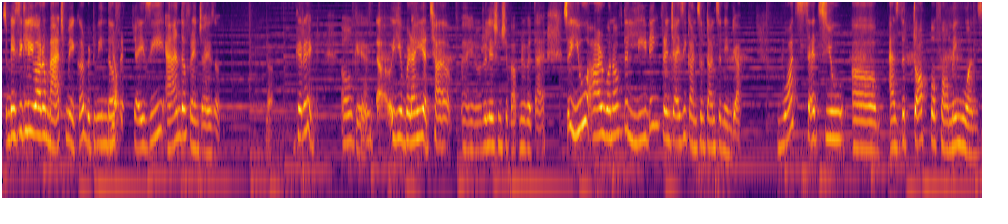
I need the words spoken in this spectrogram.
So basically, you are a matchmaker between the Yeah. franchisee and the franchisor. Yeah. Correct. Okay. ये बड़ा ही अच्छा you know relationship आपने बताया. So you are one of the leading franchisee consultants in India. What sets you uh, as the top performing ones,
